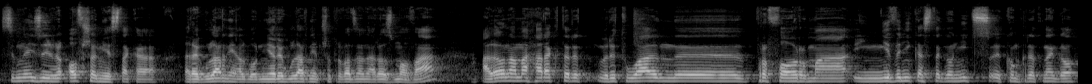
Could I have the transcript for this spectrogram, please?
sygnalizuje, że owszem jest taka regularnie albo nieregularnie przeprowadzana rozmowa, ale ona ma charakter rytualny, proforma i nie wynika z tego nic konkretnego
